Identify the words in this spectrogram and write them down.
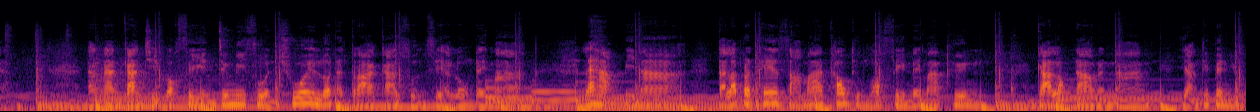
2018 ดังนั้นการฉีดวัคซีนจึงมีส่วนช่วยลดอัตราการสูญเสียลงได้มาก และหากปีหน้า แต่ละประเทศสามารถเข้าถึงวัคซีนได้มากขึ้น การล็อกดาวน์นานๆ อย่างที่เป็นอยู่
